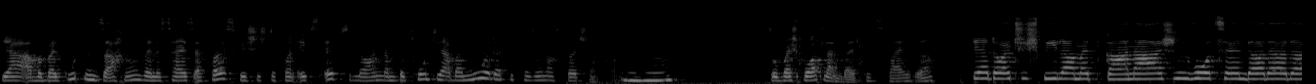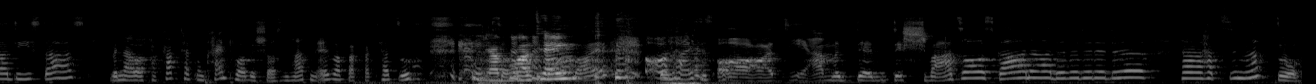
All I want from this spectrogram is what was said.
ja, aber bei guten Sachen, wenn es heißt Erfolgsgeschichte von XY, dann betont ihr aber nur, dass die Person aus Deutschland kommt. Mhm. So bei Sportlern beispielsweise. Der deutsche Spieler mit ghanaischen Wurzeln, da, da, da, dies, das. Wenn er aber verkackt hat und kein Tor geschossen hat, ein Elber verkackt hat, so. Ja, so Boateng. Dann heißt es, oh, der mit der, der Schwarze aus Ghana, da, da, da, da, da, hat sie, ne? So. Und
